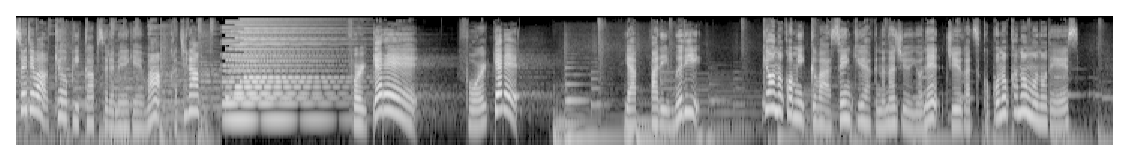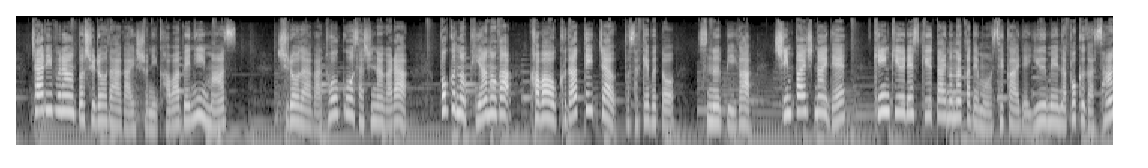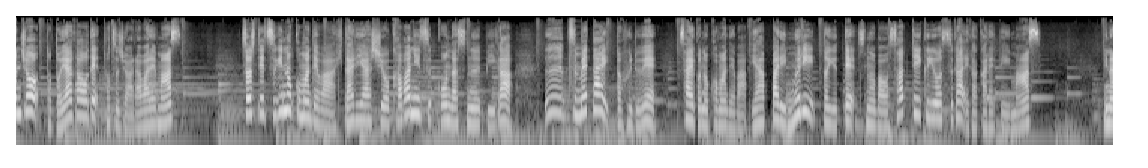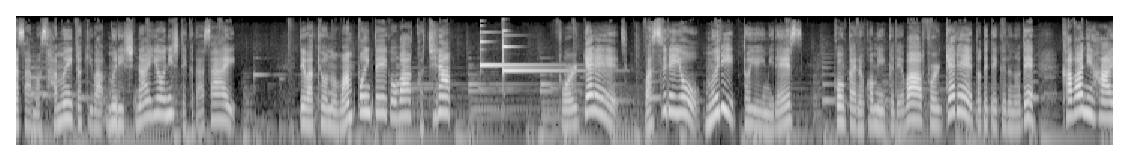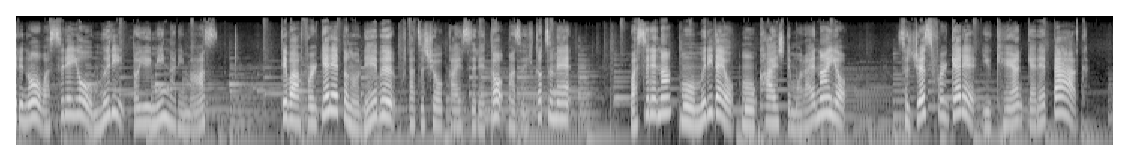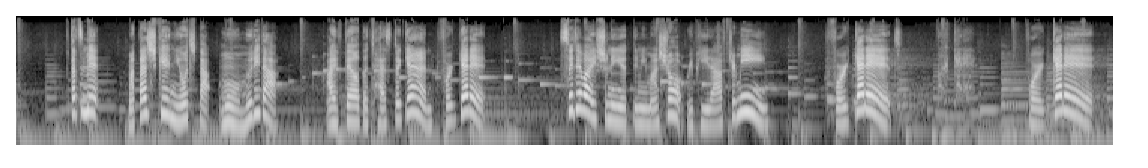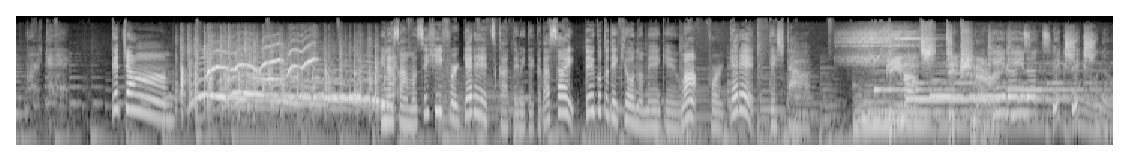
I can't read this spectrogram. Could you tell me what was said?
それでは今日ピックアップする名言はこちら。Forget it. Forget it. やっぱり無理。今日のコミックは1974年10月9日のものです。チャーリー・ブラウンとシュローダーが一緒に川辺にいます。シュローダーが遠くを指しながら僕のピアノが川を下っていっちゃうと叫ぶとスヌーピーが心配しないで緊急レスキュー隊の中でも世界で有名な僕が参上とドヤ顔で突如現れます。そして次のコマでは左足を川に突っ込んだスヌーピーがうー冷たいと震え最後のコマではやっぱり無理と言ってその場を去っていく様子が描かれています。皆さんも寒い時は無理しないようにしてください。では今日のワンポイント英語はこちら。Forget it 忘れよう。無理という意味です。今回のコミックでは Forget it と出てくるので川に入るのを忘れよう無理という意味になります。では Forget it の例文2つ紹介するとまず1つ目。忘れなもう無理だよ。もう返してもらえないよ。So just forget it you can't get it back 2つ目。また試験に落ちた。もう無理だ。I failed the test again. Forget it それでは一緒に言ってみましょう。Repeat after me Forget it Forget it Forget it Forget it Good job! 皆さんもぜひ Forget it 使ってみてくださいということで今日の名言は Forget it でした Peanuts Dictionary Peanuts Dictionary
